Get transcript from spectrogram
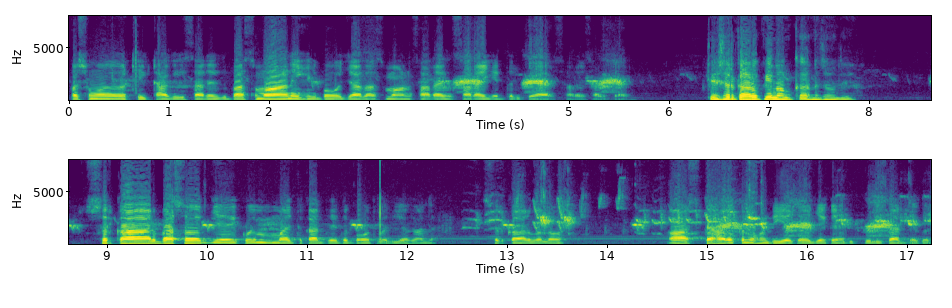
ਪਸ਼ੂਆਂ ਠੀਕ ਠਾਕ ਹੀ ਸਾਰੇ ਬਸ ਸਮਾਨ ਹੀ ਬਹੁਤ ਜ਼ਿਆਦਾ ਸਮਾਨ ਸਾਰਾ ਸਾਰਾ ਹੀ ਇੱਧਰ ਪਿਆ ਹੈ, ਸਾਰਾ ਸੜ ਗਿਆ ਕੀ ਸਰਕਾਰੋਂ ਕੀ ਮੰਗ ਕਰਨਾ ਚਾਹੁੰਦੇ ਹੋ? ਸਰਕਾਰ ਬਸ ਜੇ ਕੋਈ ਮਦਦ ਕਰਦੇ ਤੇ ਬਹੁਤ ਵਧੀਆ ਗੱਲ ਹੈ। ਸਰਕਾਰ ਵੱਲੋਂ ਆਸ ਤਾਂ ਹਰ ਇੱਕ ਨੂੰ ਹੁੰਦੀ ਹੈ ਚਾਹੇ ਜੇ ਕਿਸੇ ਦੀ ਪੂਰੀ ਕਰਦੇ ਕੋਈ।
